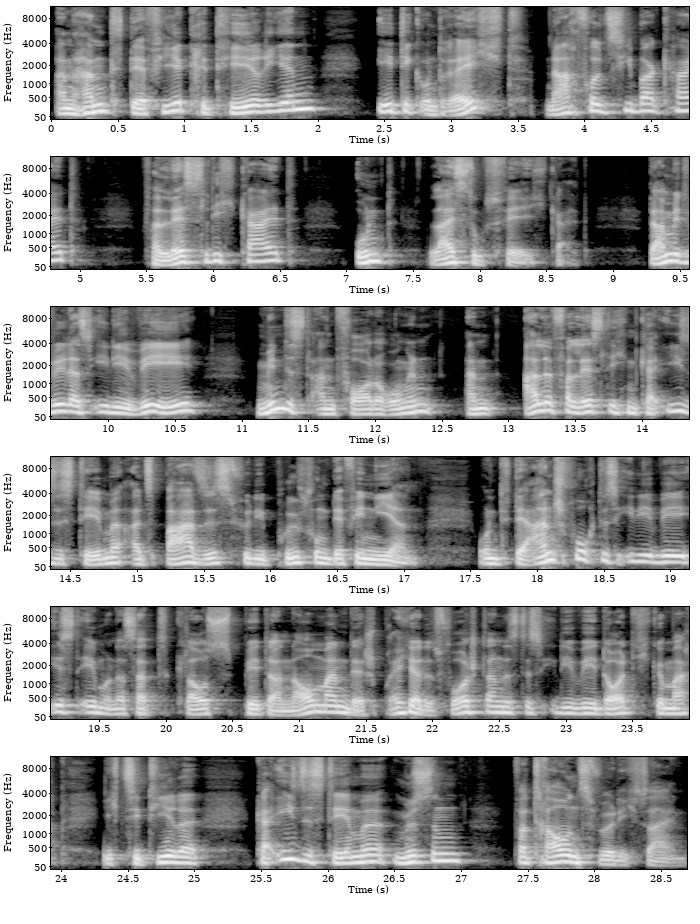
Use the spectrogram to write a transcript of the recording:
anhand der vier Kriterien Ethik und Recht, Nachvollziehbarkeit, Verlässlichkeit und Leistungsfähigkeit. Damit will das IDW Mindestanforderungen an alle verlässlichen KI-Systeme als Basis für die Prüfung definieren. Und der Anspruch des IDW ist eben, und das hat Klaus-Peter Naumann, der Sprecher des Vorstandes des IDW, deutlich gemacht, ich zitiere, KI-Systeme müssen vertrauenswürdig sein.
